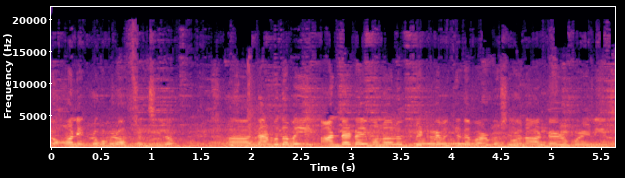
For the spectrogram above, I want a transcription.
তো অনেক রকমের অপশন ছিল। তার মধ্যে আমি আন্ডাটাই মনে হলো বেটার আমি খেতে পারব, সেজন্য আন্ডার ওপরে নিয়েছ।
